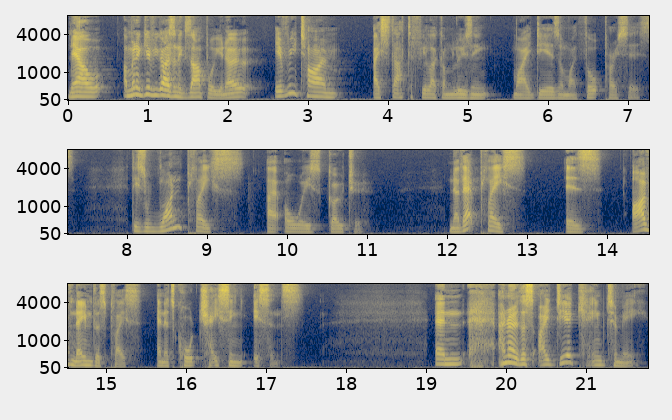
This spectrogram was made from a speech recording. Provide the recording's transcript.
Now, I'm going to give you guys an example, you know, every time I start to feel like I'm losing my ideas or my thought process, there's one place I always go to. Now, that place is, I've named this place, and it's called Chasing Essence. And I know this idea came to me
